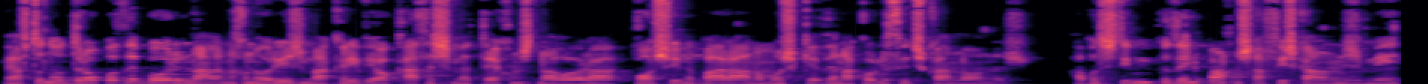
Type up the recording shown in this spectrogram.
Με αυτόν τον τρόπο δεν μπορεί να γνωρίζει με ακρίβεια ο κάθε συμμετέχον στην αγορά πώς είναι παράνομος και δεν ακολουθεί τους κανόνες. Από τη στιγμή που δεν υπάρχουν σαφείς κανονισμοί,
